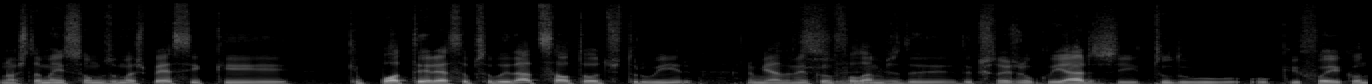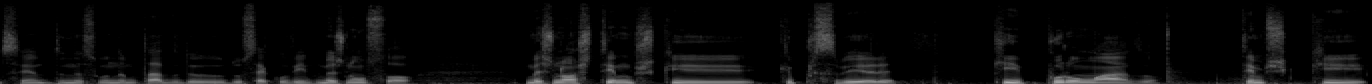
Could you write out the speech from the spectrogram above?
Nós também somos uma espécie que, que pode ter essa possibilidade de se autodestruir, nomeadamente Sim. quando falamos de, de, questões nucleares e tudo o, o, que foi acontecendo na segunda metade do, do século XX, mas não só. Mas nós temos que, que perceber que, por um lado, temos que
